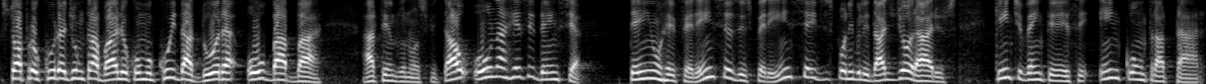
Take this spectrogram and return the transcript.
Estou à procura de um trabalho como cuidadora ou babá. Atendo no hospital ou na residência. Tenho referências, experiência e disponibilidade de horários. Quem tiver interesse em contratar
